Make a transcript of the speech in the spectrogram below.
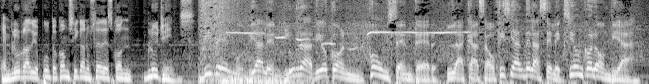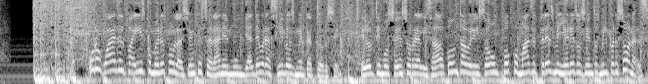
en blueradio.com. Sigan ustedes con Blue Jeans. Vive el Mundial en Blue Radio con Home Center, la casa oficial de la Selección Colombia. Uruguay es el país con menos población que estará en el Mundial de Brasil 2014. El último censo realizado contabilizó un poco más de 3.200.000 personas.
